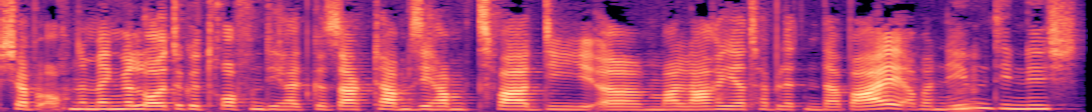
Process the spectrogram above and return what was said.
Ich habe auch eine Menge Leute getroffen, die halt gesagt haben, sie haben zwar die äh, Malaria-Tabletten dabei, aber nehmen mhm. die nicht.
